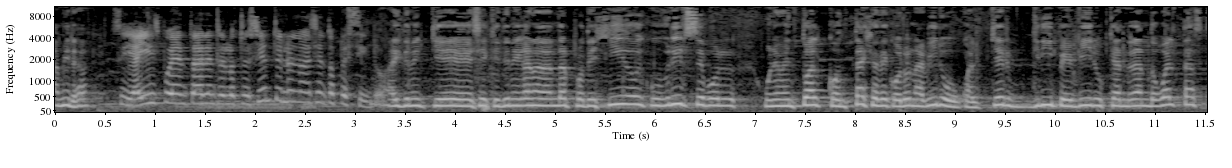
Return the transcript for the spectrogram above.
Ah, mira, Sí, ahí pueden estar entre los 300 y los 900 pesitos. ahí tienen que, si es que tiene ganas de andar protegido y cubrirse por un eventual contagio de coronavirus o cualquier gripe, virus que ande dando vueltas,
